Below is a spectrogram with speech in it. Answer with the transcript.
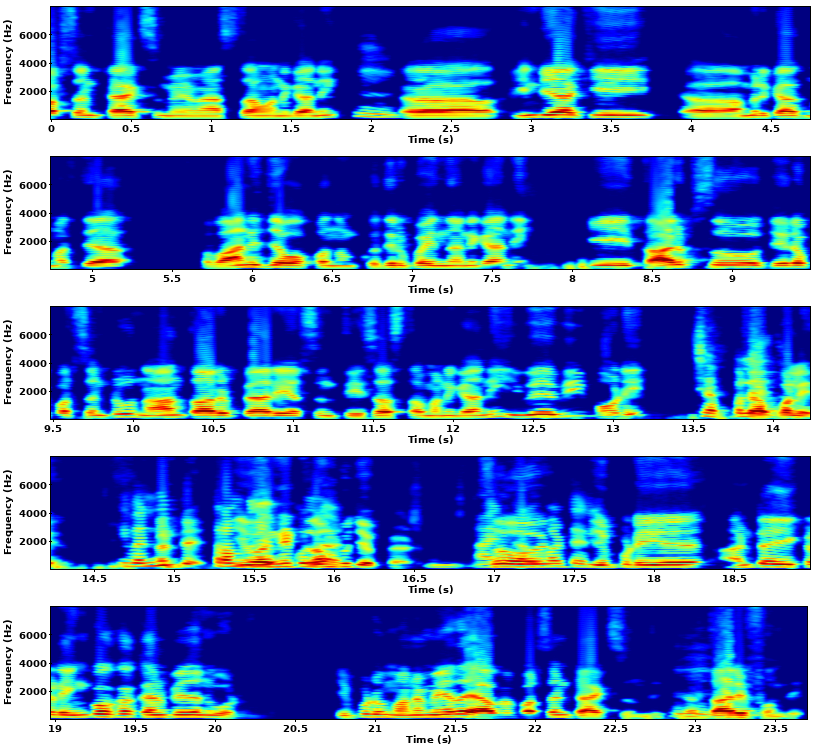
పర్సెంట్ ట్యాక్స్ మేము వేస్తామని కానీ ఇండియాకి అమెరికాకి మధ్య వాణిజ్య ఒప్పందం కుదిరిపోయిందని కానీ ఈ tariffs zero percent non tariff barriers తీసేస్తామని కానీ ఇవేవి మోడీ చెప్పలేదు. అంటే ఇవన్నీ. ట్రంప్ చెప్పాడు. సో. ఇప్పుడు అంటే ఇక్కడ ఇంకొక కన్ఫ్యూజన్ కూడా ఉంది. ఇప్పుడు మన మీద యాభై పర్సెంట్ ట్యాక్స్ ఉంది. తారిఫ్ ఉంది.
